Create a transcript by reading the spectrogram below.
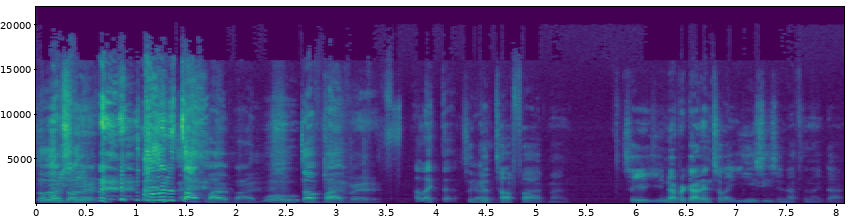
are, those, are, those are the top five, man. Whoa. Top five for I like that. It's a Yeah. good top five, man. So you, you never got into like Yeezys or nothing like that.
